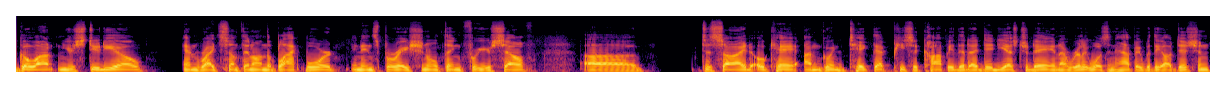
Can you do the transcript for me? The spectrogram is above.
go out in your studio and write something on the blackboard an inspirational thing for yourself uh, decide okay i'm going to take that piece of copy that i did yesterday and i really wasn't happy with the audition.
